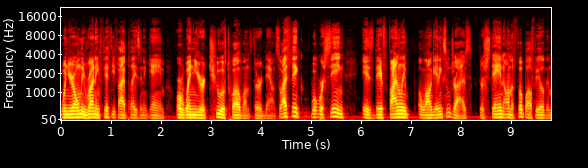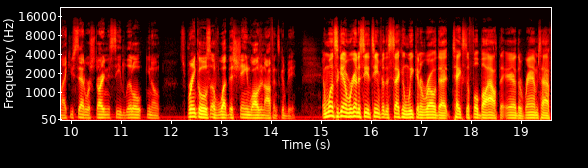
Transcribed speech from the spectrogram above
when you're only running 55 plays in a game or when you're 2 of 12 on third down. So I think what we're seeing is they're finally elongating some drives. They're staying on the football field, and like you said, we're starting to see little, you know, sprinkles of what this Shane Waldron offense could be. And once again, we're going to see a team for the second week in a row that takes the football out the air. The Rams have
